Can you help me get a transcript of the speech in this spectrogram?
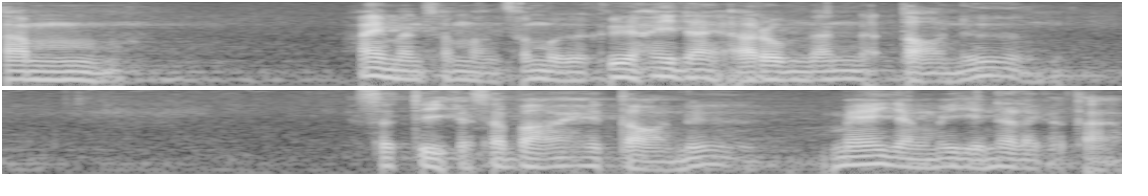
ทำให้มันสม่ำเสมอคือให้ได้อารมณ์นั้นต่อเนื่อง สติกับสบายให้ต่อเนื่อง แม้ยังไม่เห็นอะไรก็ตาม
